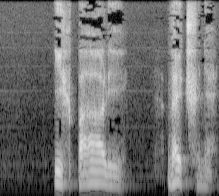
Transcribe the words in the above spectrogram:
ich páli večne.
